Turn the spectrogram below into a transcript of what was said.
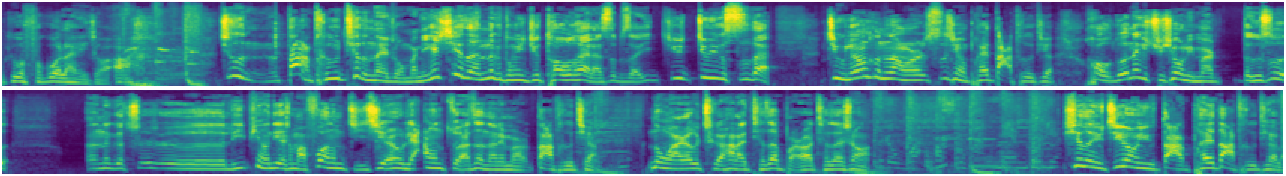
给我发过来一张啊，就是大头贴的那种嘛。你看现在那个东西就淘汰了，是不是？就就一个时代，九零后的那会儿思想拍大头贴，好多那个学校里面都是，呃，那个是呃礼品店什么放那么机器，然后俩人钻在那里面大头贴，弄完然后扯下来贴在板上，贴在上。现在有几个人有大拍大头贴了，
